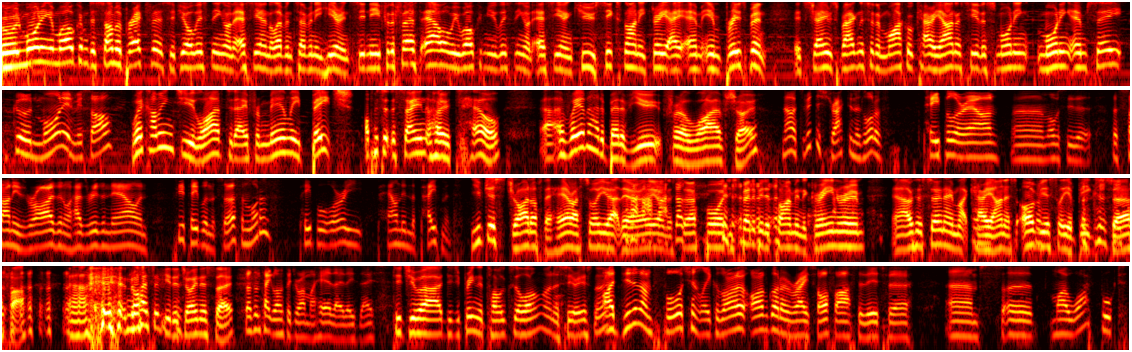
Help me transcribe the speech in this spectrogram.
Good morning and welcome to Summer Breakfast. If you're listening on SEN 1170 here in Sydney, for the first hour we welcome you listening on SENQ 693 AM in Brisbane. It's James Magnussen and Michael Carayannis here this morning. Morning MC. Good morning, Missile. We're coming to you live today from Manly Beach, opposite the Steyne Hotel. Uh, have we ever had a better view for a live show? No, it's a bit distracting. There's a lot of people around. Um, obviously, the, the sun is rising or has risen now, and a few people in the surf, and a lot of people already pounding the pavement. You've just dried off the hair. I saw you out there earlier on the surfboard. You spent a bit of time in the green room uh, with a surname like Carayannis, obviously a big surfer. Uh, nice of you to join us, though. Doesn't take long to dry my hair though these days. Did you uh, did you bring the togs along on a serious note? I didn't, unfortunately, because I I've got to race off after this for. Um, s uh, my wife booked.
